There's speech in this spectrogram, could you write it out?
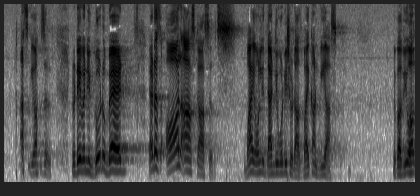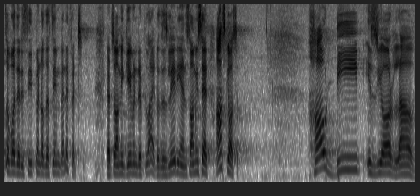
Ask yourself. Today, when you go to bed, let us all ask ourselves. Why only that devotee should ask? Why can't we ask? Because we also were the recipient of the same benefit that Swami gave in reply to this lady. And Swami said, Ask yourself, how deep is your love?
